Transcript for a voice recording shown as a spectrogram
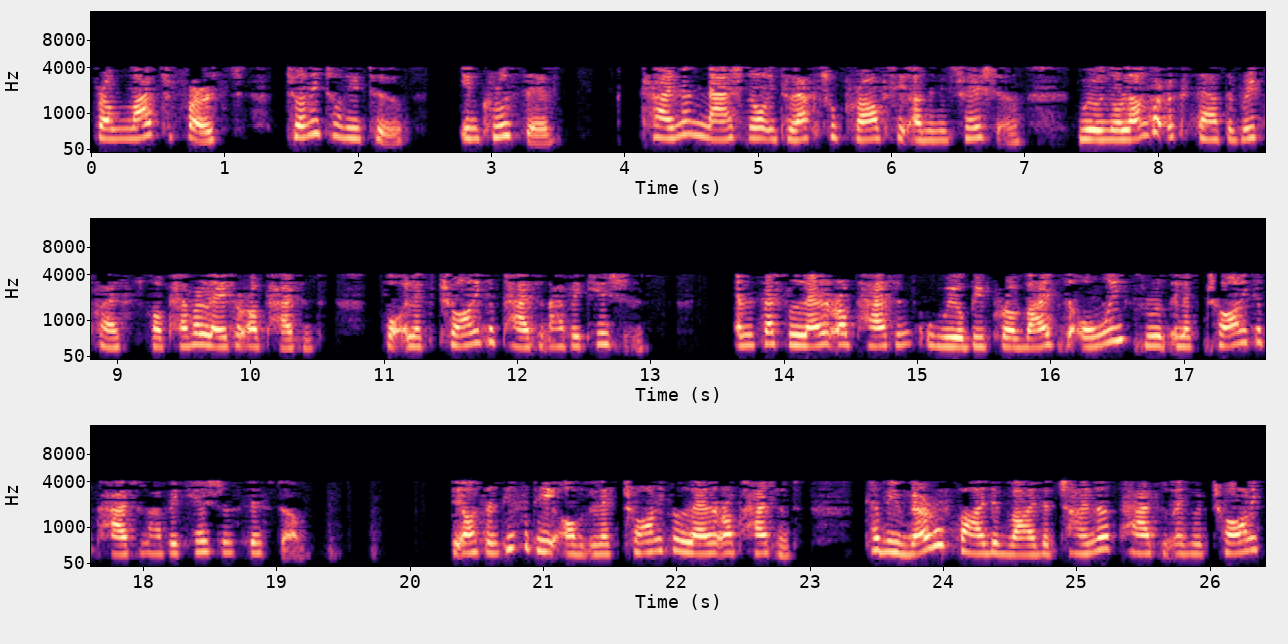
From March 1st, 2022, inclusive, China National Intellectual Property Administration will no longer accept requests for paper letter of patent for electronic patent applications, and such letter of patent will be provided only through the electronic patent application system. The authenticity of the electronic letter of patent can be verified by the China Patent Electronic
